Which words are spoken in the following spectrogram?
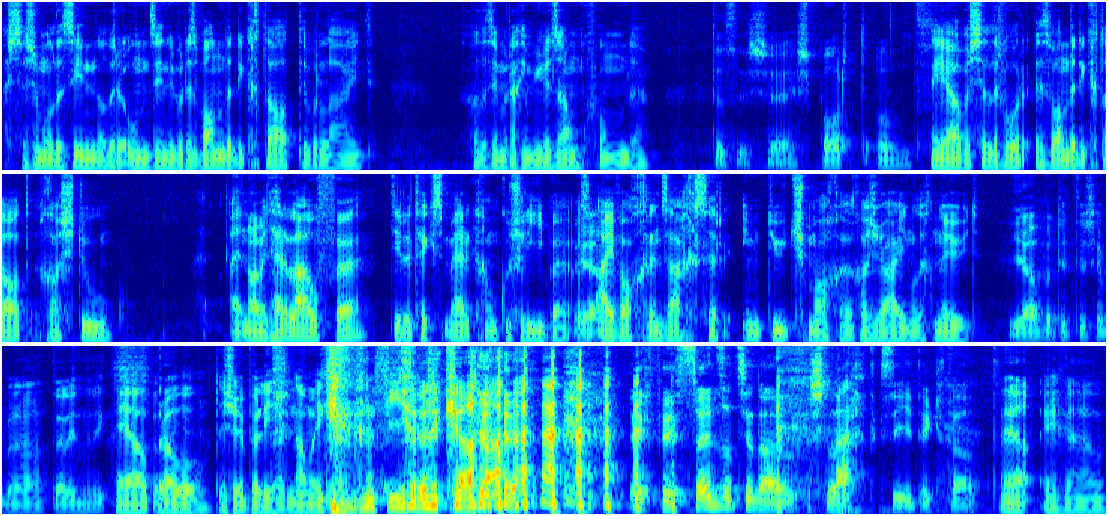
hast du schon mal den Sinn oder den Unsinn über ein Wanderdiktat überlegt? Ich habe das immer ein bisschen mühsam gefunden. Das ist äh, Sport und Ja, aber stell dir vor, ein Wanderdiktat kannst du äh, noch mit herlaufen, dir den Text merken und schreiben. Also Ja. einfacher einen Sechser im Deutsch machen kannst du eigentlich nicht. Ja, aber das ist eben auch die Erinnerungs... Ja, bravo. Der Schöbeli hat nämlich einen Vierer gehabt. Ich bin sensationell schlecht gewesen, Diktat. ja, ich auch.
